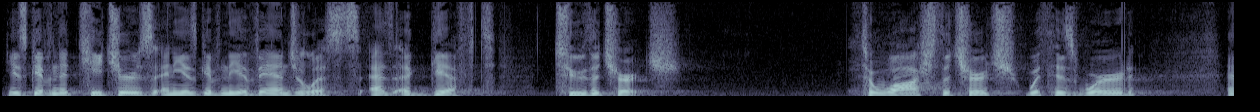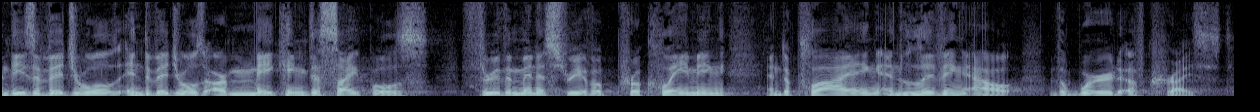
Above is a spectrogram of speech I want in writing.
he has given the teachers and he has given the evangelists as a gift to the church to wash the church with his word and these individuals, individuals are making disciples through the ministry of proclaiming and applying and living out the word of Christ.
